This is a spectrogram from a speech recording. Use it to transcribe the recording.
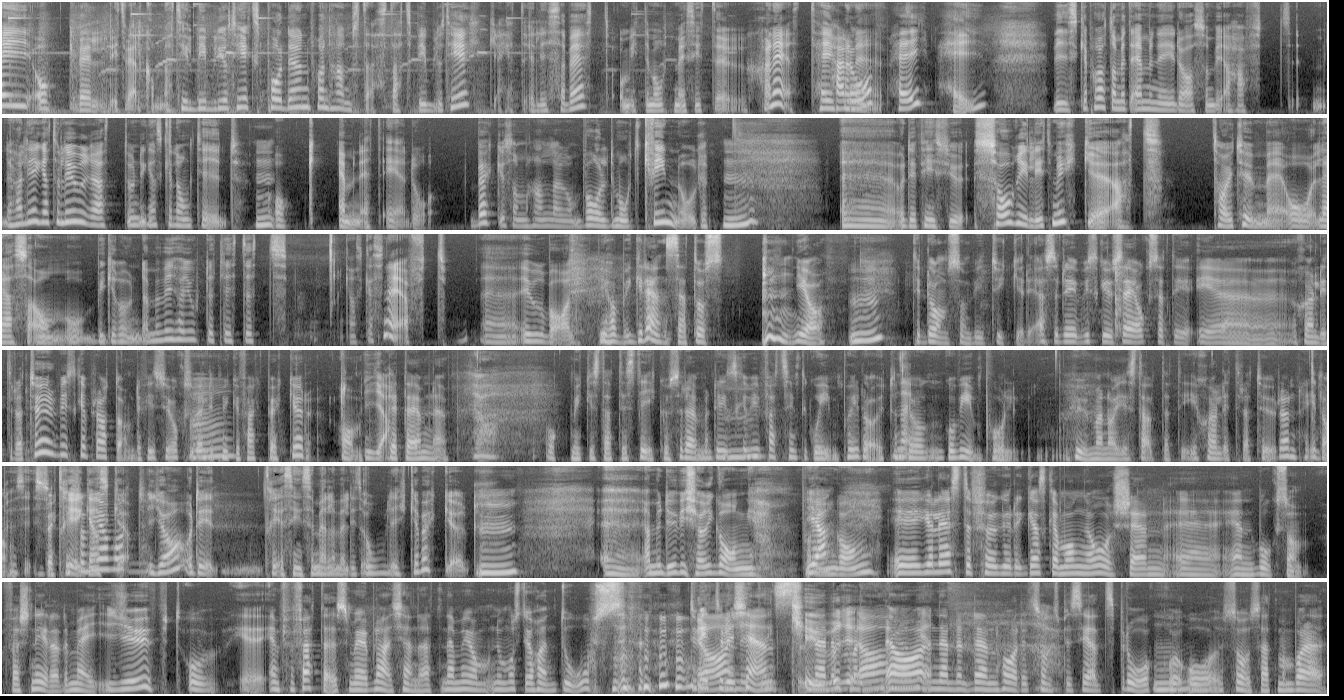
Hej och väldigt välkomna till Bibliotekspodden från Halmstad stadsbibliotek. Jag heter Elisabeth och mitt emot mig sitter Jeanette. Hej Hallå, Jeanette. hej. Hej. Vi ska prata om ett ämne idag som vi har haft, det har legat och lurat under ganska lång tid. Mm. Och ämnet är då böcker som handlar om våld mot kvinnor. Mm. Eh, och det finns ju sorgligt mycket att ta itu med och läsa om och begrunda. Men vi har gjort ett litet, ganska snävt eh, urval. Vi har begränsat oss ja, Mm. till de som vi tycker det. Alltså det. Vi ska ju säga också att det är skönlitteratur vi ska prata om. Det finns ju också väldigt mycket fackböcker om Mm. Ja. detta ämne. Ja. Och mycket statistik och sådär. Men det ska vi faktiskt inte gå in på idag. Utan Mm. Nej. då går vi in på hur man har gestaltat det i skönlitteraturen. I de Precis. böcker Tre som vi har ganska, valt. ja, och det är tre sinsemellan väldigt olika böcker. Mm. Eh, ja, men du, vi kör igång på Ja. en gång. Eh, Jag läste för ganska många år sedan eh, en bok som fascinerade mig djupt. Och en författare som jag ibland känner att nej men jag, nu måste jag ha en dos. Du vet Ja, hur det känns. kur. När, den, man, Ja, ja, när den, den har ett sånt speciellt språk Mm. och, och så. Så att man bara...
